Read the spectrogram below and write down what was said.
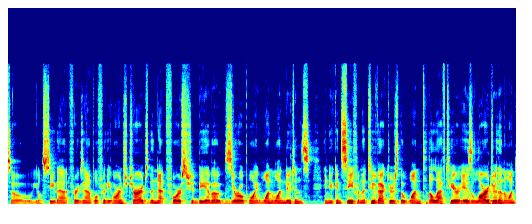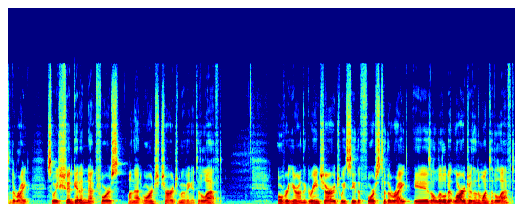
So you'll see that, for example, for the orange charge, the net force should be about 0.11 newtons. And you can see from the two vectors, the one to the left here is larger than the one to the right. So we should get a net force on that orange charge moving it to the left. Over here on the green charge, we see the force to the right is a little bit larger than the one to the left,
